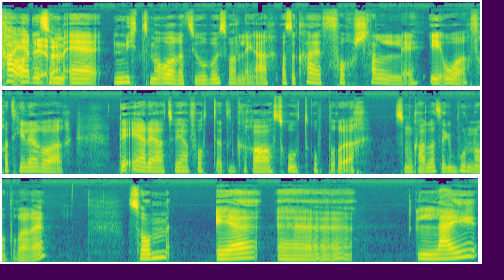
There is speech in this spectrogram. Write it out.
Hva, Hva er det er som er nytt med årets jordbruksforhandlinger? Altså hva er forskjellig i år fra tidligere år? Det er det at vi har fått et grasrotopprør som kaller seg bondeopprøret. Som er eh, lei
